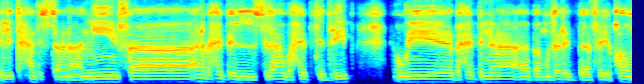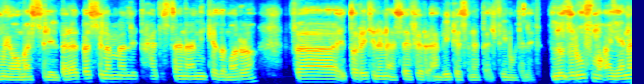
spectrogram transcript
الاتحاد استغنى عني. فأنا بحب السلاح وبحب التدريب وبحب إن أنا أبقى مدرب فريق قومي وأمثل البلد. بس لما الاتحاد استغنى عني كذا مرة فاضطريت إن أنا أسافر أمريكا سنة 2003 لظروف معينة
